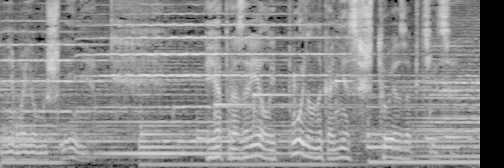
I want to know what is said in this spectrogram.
мне мое мышление, я прозрел и понял, наконец, что я за птица.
